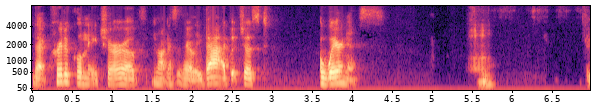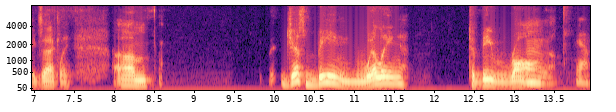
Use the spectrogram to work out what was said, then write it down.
that critical nature of not necessarily bad, but just awareness. Mm-hmm. Exactly. Um, just being willing to be wrong. Mm, yeah.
